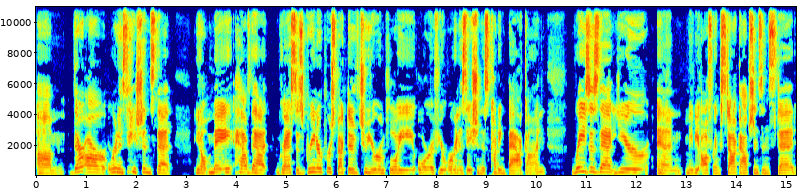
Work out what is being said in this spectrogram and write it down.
Um, there are organizations that you know may have that grass is greener perspective to your employee, or if your organization is cutting back on raises that year and maybe offering stock options instead.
